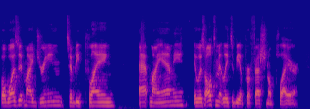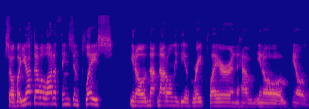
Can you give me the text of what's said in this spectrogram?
but was it my dream to be playing at Miami? It was ultimately to be a professional player. So, but you have to have a lot of things in place. You know, not not only be a great player and have you know you know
